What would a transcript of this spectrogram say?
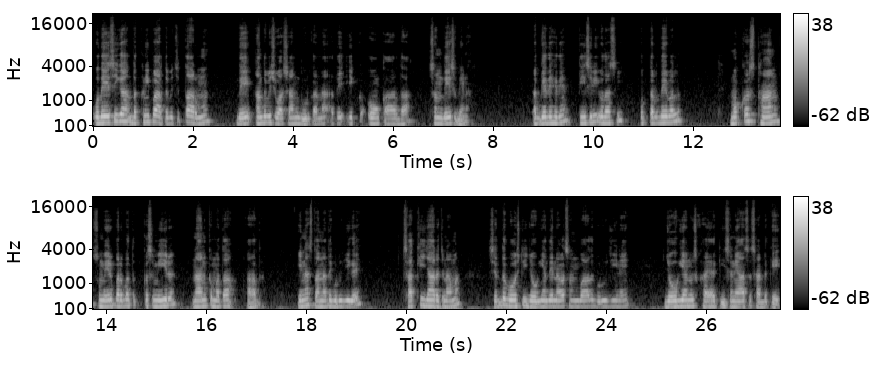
ਉਦੇਸ਼ ਸੀਗਾ ਦੱਖਣੀ ਭਾਰਤ ਵਿੱਚ ਧਰਮ ਦੇ ਅੰਧ ਵਿਸ਼ਵਾਸਾਂ ਨੂੰ ਦੂਰ ਕਰਨਾ ਅਤੇ ਇੱਕ ਓੰਕਾਰ ਦਾ ਸੰਦੇਸ਼ ਦੇਣਾ। ਅੱਗੇ ਦੇਖਦੇ ਹਾਂ, ਤੀਸਰੀ ਉਦਾਸੀ, ਉੱਤਰ ਦੇ ਵੱਲ, ਮੁੱਖ ਸਥਾਨ ਸੁਮੇਰ ਪਰਬਤ ਕਸ਼ਮੀਰ ਨਾਨਕ ਮਤਾ ਆਦ। ਇਹਨਾਂ ਸਥਾਨਾਂ ਤੇ ਗੁਰੂ ਜੀ ਗਏ। ਸਾਖੀ ਜਾਂ ਰਚਨਾਵਾਂ, ਸਿੱਧ ਗੋਸ਼ਟੀ ਜੋਗੀਆਂ ਦੇ ਨਾਲ ਸੰਵਾਦ ਗੁਰੂ ਜੀ ਨੇ ਜੋਗੀਆਂ ਨੂੰ ਸਿਖਾਇਆ ਕਿ ਸੰਨਿਆਸ ਛੱਡ ਕੇ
